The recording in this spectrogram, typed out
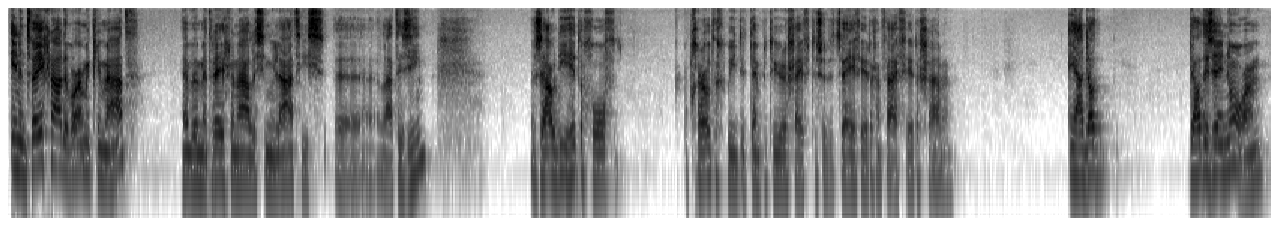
In een 2 graden warme klimaat hebben we met regionale simulaties uh, laten zien. Zou die hittegolf op grote gebieden temperaturen geven tussen de 42 en 45 graden? ja, dat, dat is enorm.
